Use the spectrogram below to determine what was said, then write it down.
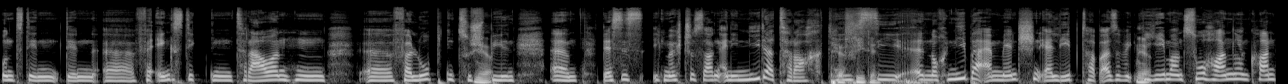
und den, den äh, verängstigten, trauernden äh, Verlobten zu spielen. Ja. Ähm, das ist, ich möchte schon sagen, eine Niedertracht Macht, Perfide. wie ich sie äh, noch nie bei einem Menschen erlebt habe. Also wie ja. jemand so handeln kann,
